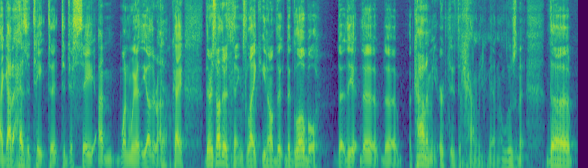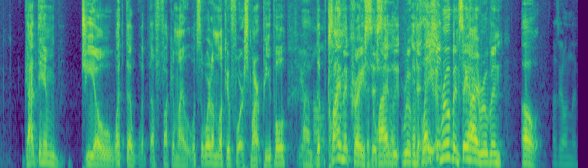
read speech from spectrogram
I got to hesitate to, to just say I'm one way or the other on. Okay, there's other things like you know the the global the the the, the economy or the, economy. Man, I'm losing it. The goddamn geo. What the what the fuck am I? What's the word I'm looking for? Smart people. the climate crisis. The climate- That we- Ruben, inflation? Ruben, say hi, Ruben. Oh, How's it going, Luke?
